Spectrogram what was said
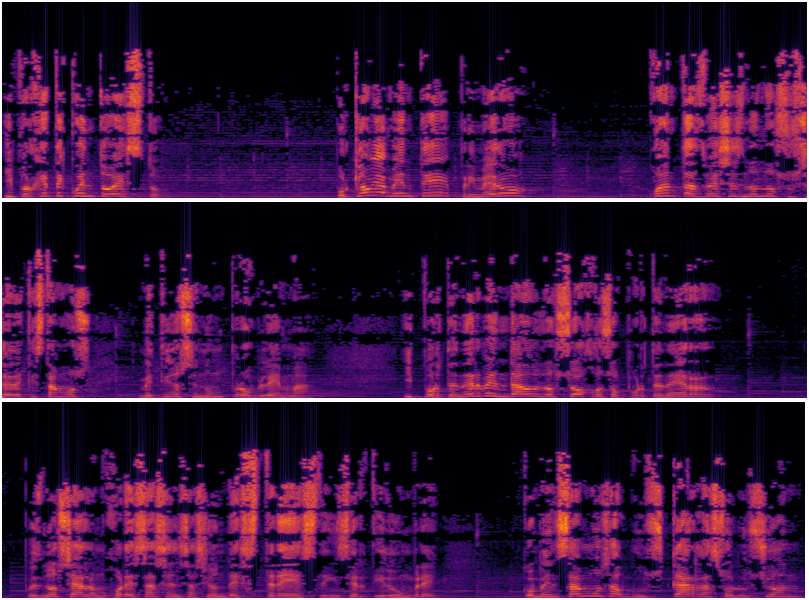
¿Y por qué te cuento esto? Porque obviamente, primero, ¿cuántas veces no nos sucede que estamos metidos en un problema y por tener vendados los ojos o por tener, pues no sé, a lo mejor esa sensación de estrés, de incertidumbre, comenzamos a buscar la solución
